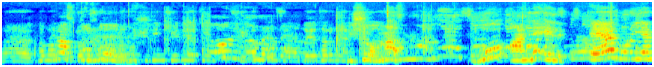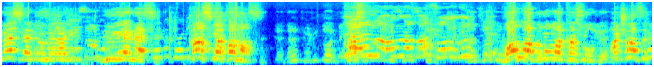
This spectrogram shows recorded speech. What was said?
Ha, tamam. Biraz Ben tuzlu olmuş. Gideyim şeyde yatayım. o Şeyde koltuğumda yatarım yani. Bir şey olmaz. Bu anne eli. Eğer bunu yemezsen Ömer Ali büyüyemezsin. Kas yapamazsın. Neden çocuklar? Ben Vallahi bununla kas oluyor. Aç ağzını.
